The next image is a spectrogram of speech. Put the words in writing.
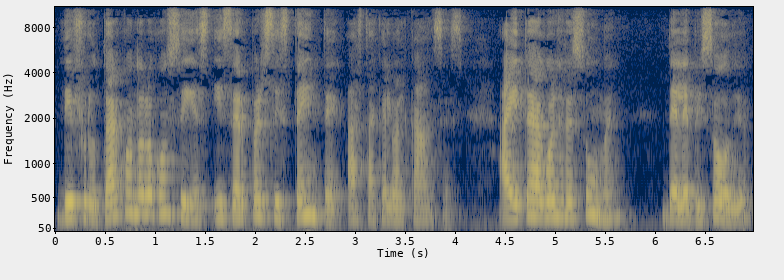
disfrutar cuando lo consigues y ser persistente hasta que lo alcances. Ahí te hago el resumen del episodio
